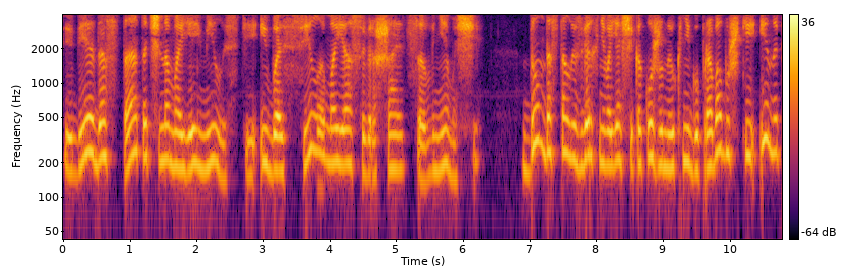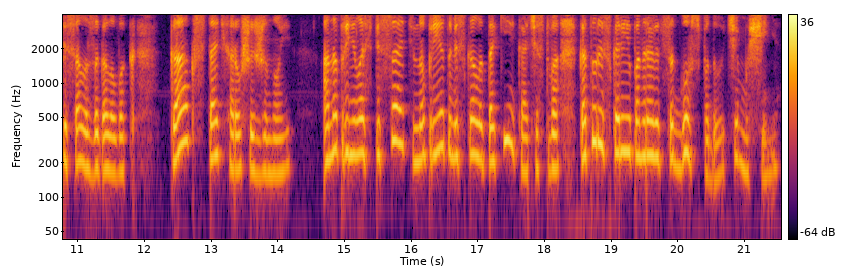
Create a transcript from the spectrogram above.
Тебе достаточно моей милости, ибо сила моя совершается в немощи. Дон достал из верхнего ящика кожаную книгу про бабушки и написала заголовок «Как стать хорошей женой». Она принялась писать, но при этом искала такие качества, которые скорее понравятся Господу, чем мужчине.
